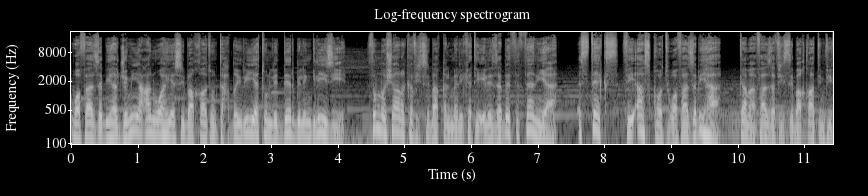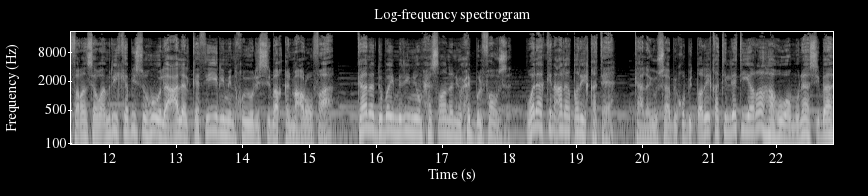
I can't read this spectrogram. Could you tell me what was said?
وفاز بها جميعا وهي سباقات تحضيرية للديربي الإنجليزي. ثم شارك في سباق الملكة إليزابيث الثانية Stakes في أسكوت وفاز بها. كما فاز في سباقات في فرنسا وأمريكا بسهولة على الكثير من خيول السباق المعروفة. كان دبي ميلينيوم حصانا يحب الفوز ولكن على طريقته. كان يسابق بالطريقة التي يراها هو مناسبة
